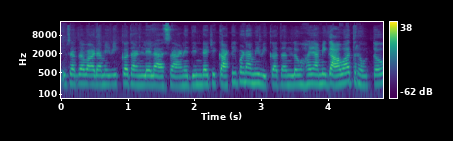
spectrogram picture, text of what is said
उसाचा वाड आम्ही विकत आणलेला असा आणि दिंड्याची काठी पण आम्ही विकत आणलो. हय आम्ही गावात राहतो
